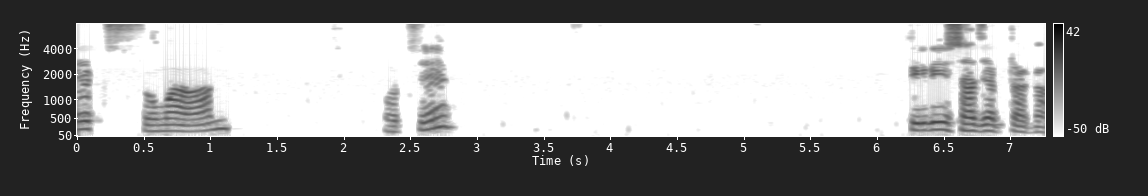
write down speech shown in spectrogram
এক সমান হচ্ছে তিরিশ হাজার টাকা।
